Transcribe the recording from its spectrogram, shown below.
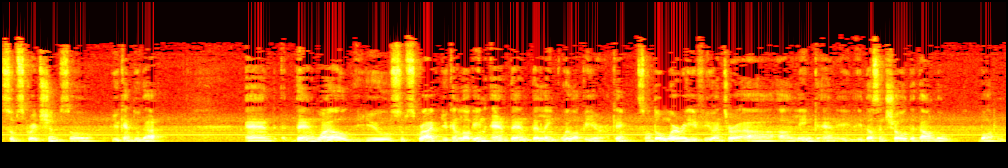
subscription so you can do that and then while you subscribe you can log in and then the link will appear okay? So don't worry if you enter a, a link and it, it, doesn't show the download button.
